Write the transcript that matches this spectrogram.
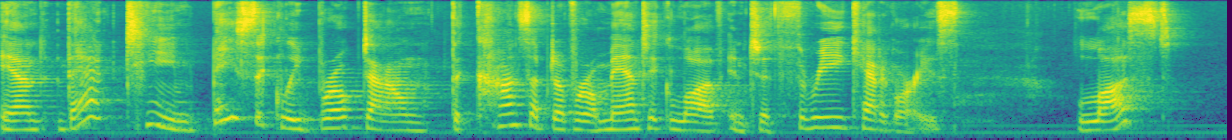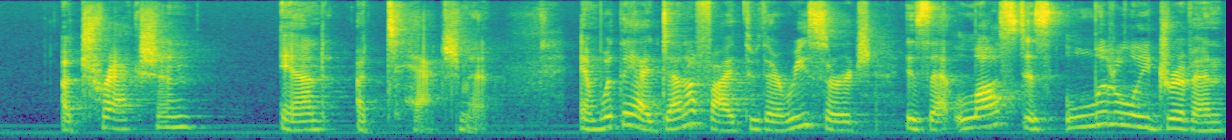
and that team basically broke down the concept of romantic love into three categories lust, attraction, and attachment. And what they identified through their research is that lust is literally driven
